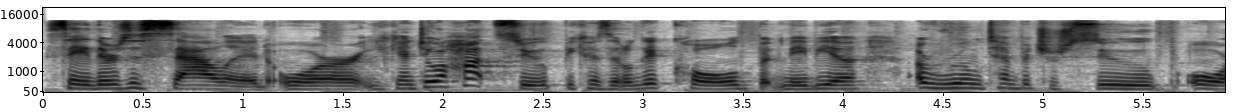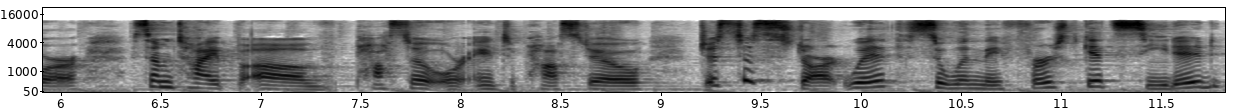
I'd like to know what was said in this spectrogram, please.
Say there's a salad or you can't do a hot soup because it'll get cold, but maybe a, a room temperature soup or some type of pasta or antipasto just to start with. So when they first get seated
